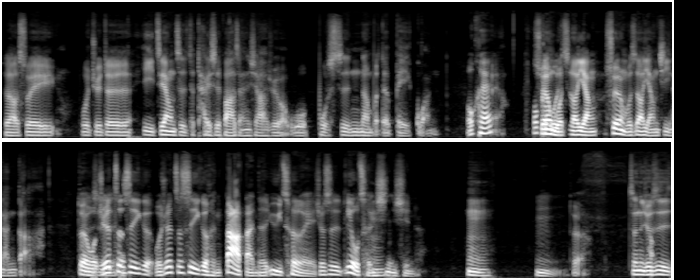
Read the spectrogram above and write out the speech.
对啊，所以我觉得以这样子的态势发展下去，我不是那么的悲观。OK 虽然我知道杨，虽然我知道杨基难打，对，我觉得这是一个，我觉得这是一个很大胆的预测，诶，就是六成嗯。信心嗯，嗯，真的就是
